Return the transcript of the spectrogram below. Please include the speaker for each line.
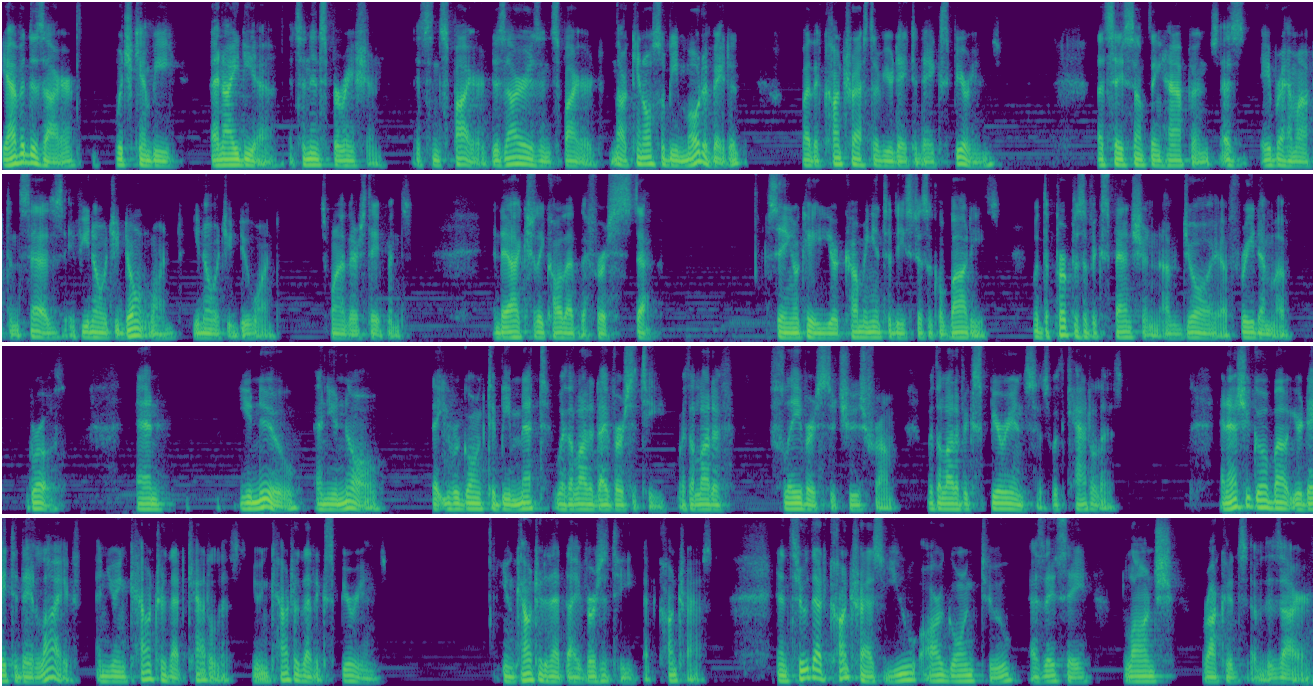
Speaker 1: You have a desire, which can be an idea, it's an inspiration, it's inspired. Desire is inspired. Now, it can also be motivated by the contrast of your day to day experience. Let's say something happens, as Abraham often says, if you know what you don't want, you know what you do want. It's one of their statements. And they actually call that the first step, saying, okay, you're coming into these physical bodies with the purpose of expansion, of joy, of freedom, of growth. And you knew and you know that you were going to be met with a lot of diversity, with a lot of flavors to choose from, with a lot of experiences, with catalyst. And as you go about your day to day life and you encounter that catalyst, you encounter that experience, you encounter that diversity, that contrast. And through that contrast, you are going to, as they say, launch rockets of desire.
